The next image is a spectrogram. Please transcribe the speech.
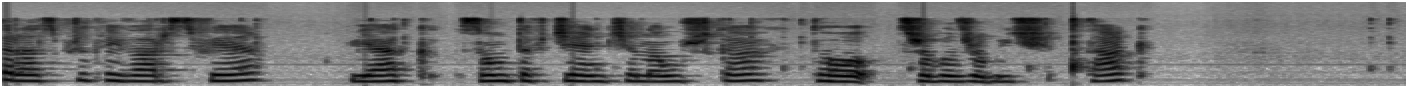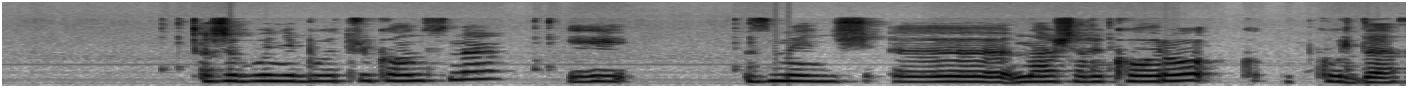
Teraz przy tej warstwie, jak są te wcięcia na łóżkach, to trzeba zrobić tak, żeby nie były trójkątne i zmienić yy, na szary kolor, kurde,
